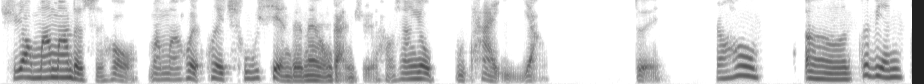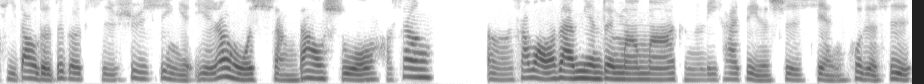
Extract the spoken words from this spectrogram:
需要妈妈的时候，妈妈会会出现的那种感觉，好像又不太一样。对，然后呃，这边提到的这个持续性也也让我想到说，好像呃，小宝宝在面对妈妈可能离开自己的视线，或者是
